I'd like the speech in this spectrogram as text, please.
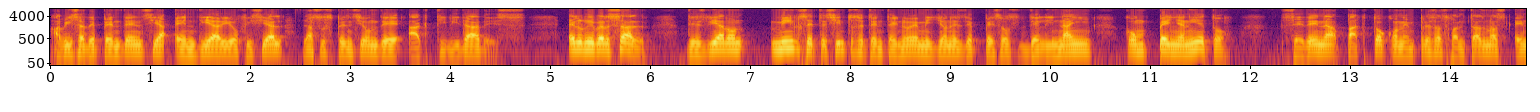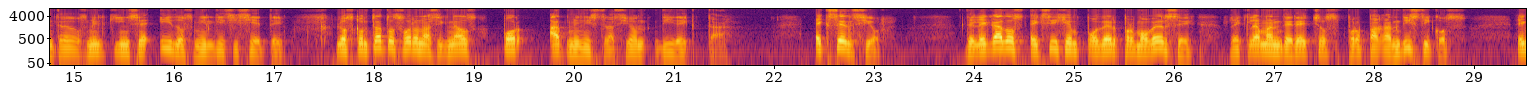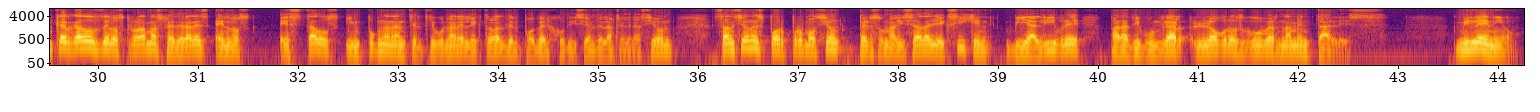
Avisa dependencia en diario oficial la suspensión de actividades. El Universal desviaron 1.779 millones de pesos del INAIM con Peña Nieto. Sedena pactó con empresas fantasmas entre 2015 y 2017. Los contratos fueron asignados por administración directa. Excelsior. Delegados exigen poder promoverse, reclaman derechos propagandísticos. Encargados de los programas federales en los estados impugnan ante el Tribunal Electoral del Poder Judicial de la Federación sanciones por promoción personalizada y exigen vía libre para divulgar logros gubernamentales. Milenio.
